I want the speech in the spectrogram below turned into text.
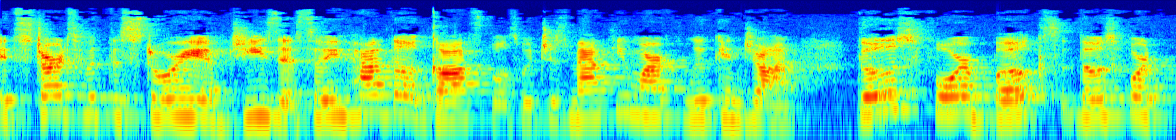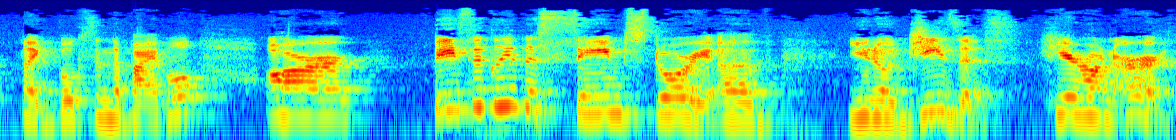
it starts with the story of Jesus. So you have the Gospels, which is Matthew, Mark, Luke, and John. Those four books, those four like books in the Bible are basically the same story of, you know, Jesus here on earth.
